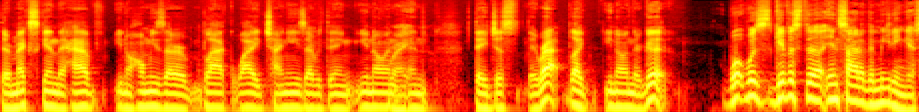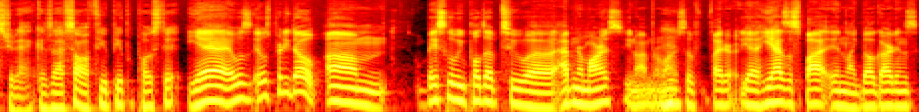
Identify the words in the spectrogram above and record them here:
They're Mexican. They have you know homies that are black, white, Chinese, everything. You know, and, Right. and they just they rap like you know, and they're good. What was give us the inside of the meeting yesterday because I saw a few people post it. Yeah, it was it was pretty dope. Um, basically we pulled up to uh, Abner Mares. You know Abner Mares, the fighter. Yeah, he has a spot in like Bell Gardens,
